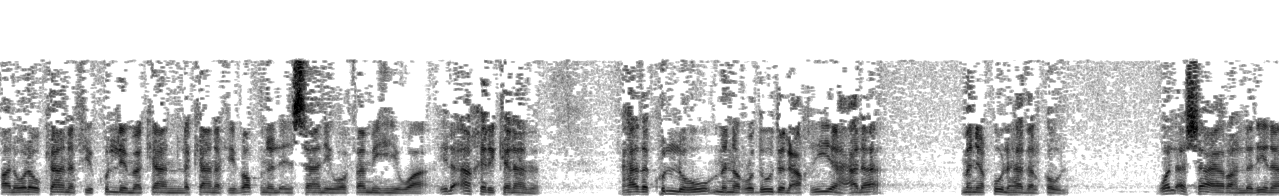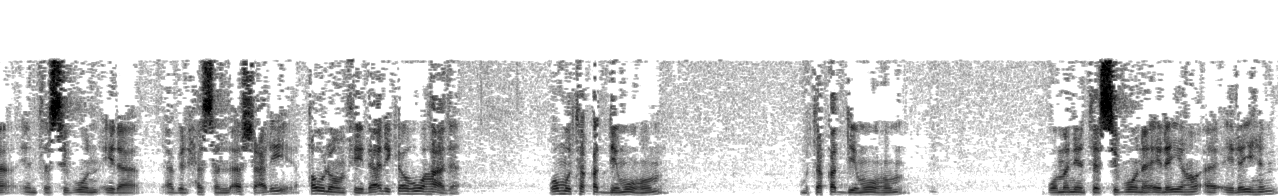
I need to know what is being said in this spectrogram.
قال ولو كان في كل مكان لكان في بطن الإنسان وفمه وإلى آخر كلامه. فهذا كله من الردود العقلية على من يقول هذا القول. والأشاعرة الذين ينتسبون إلى أبي الحسن الأشعري قولهم في ذلك هو هذا. ومتقدموهم متقدموهم ومن ينتسبون إليه إليهم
